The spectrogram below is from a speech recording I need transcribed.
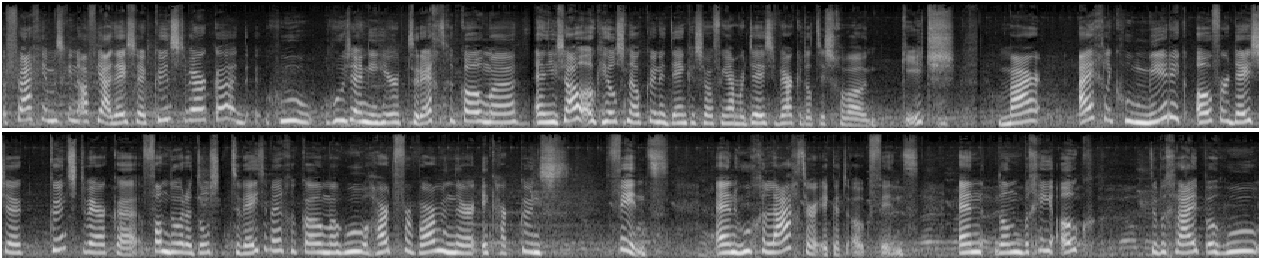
vraag je je misschien af, ja, deze kunstwerken, hoe, hoe zijn die hier terechtgekomen? En je zou ook heel snel kunnen denken zo van, ja, maar deze werken, dat is gewoon kitsch. Maar eigenlijk hoe meer ik over deze kunstwerken van Dora Dos te weten ben gekomen, hoe hartverwarmender ik haar kunst vind. En hoe gelaagder ik het ook vind. En dan begin je ook te begrijpen hoe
